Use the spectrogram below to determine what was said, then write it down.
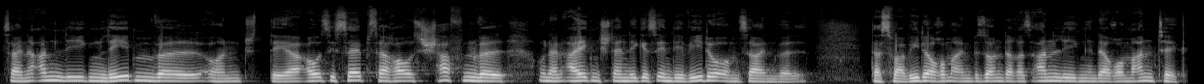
seine Anliegen leben will und der aus sich selbst heraus schaffen will und ein eigenständiges Individuum sein will. Das war wiederum ein besonderes Anliegen in der Romantik,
